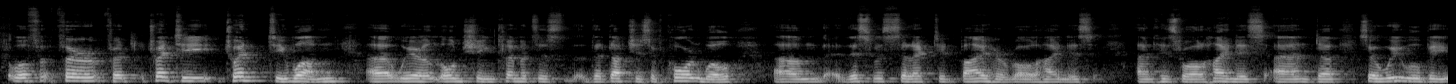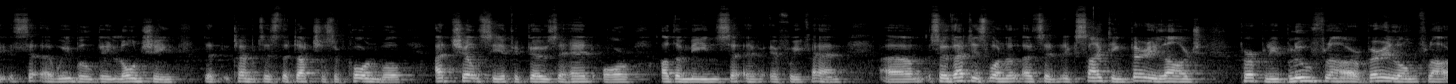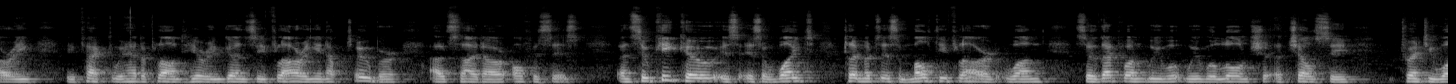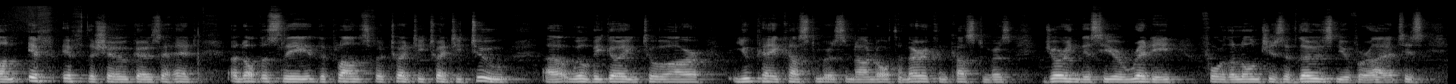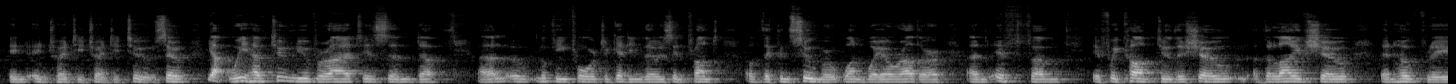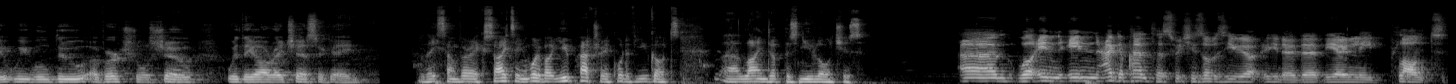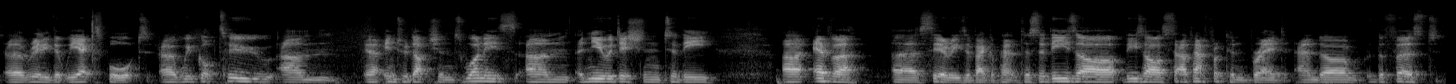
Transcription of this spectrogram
Well, for, for, for 2021, uh, we're launching Clematis, the Duchess of Cornwall. Um, this was selected by Her Royal Highness and His Royal Highness, and uh, so we will be uh, we will be launching the Clematis, the Duchess of Cornwall, at Chelsea if it goes ahead, or other means if, if we can. Um, so that is one. Of, it's an exciting, very large purpley blue flower, very long flowering. In fact, we had a plant here in Guernsey flowering in October outside our offices. And Sukiko is, is a white clematis, a multi-flowered one. So that one we will we will launch at Chelsea 21 if if the show goes ahead. And obviously the plants for 2022 uh, will be going to our UK customers and our North American customers during this year, ready for the launches of those new varieties in, in 2022. So, yeah, we have two new varieties and uh, uh, looking forward to getting those in front of the consumer one way or other. And if um, if we can't do the show, the live show, then hopefully we will do a virtual show with the RHS again. Well, they sound very exciting. What about you, Patrick? What have you got uh, lined up as new launches? Um, well, in, in Agapanthus, which is obviously uh, you know the the only plant uh, really that we export, uh, we've got two um, uh, introductions. One is um, a new addition to the uh, Ever uh, series of Agapanthus. So these are these are South African bred and are the first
